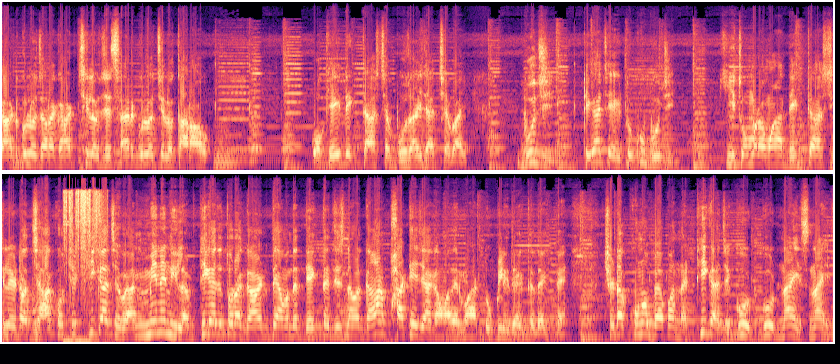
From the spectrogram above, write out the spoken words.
গার্ডগুলো যারা গার্ড ছিল, যে স্যারগুলো ছিল, তারাও। ওকেই দেখতে আসছে, বোঝাই যাচ্ছে ভাই। বুঝি, ঠিক আছে? এইটুকু বুঝি। কি তোমরা মা দেখতে আসছিলে এটা যা করছে, ঠিক আছে ভাই, আমি মেনে নিলাম, ঠিক আছে, তোরা গার্ড দিয়ে আমাদের দেখতে দিস না, আমার গাঁড় ফাটিয়ে যাক আমাদের মা টুকলি দেখতে দেখতে। সেটা কোনো ব্যাপার না, ঠিক আছে গুড গুড নাইস নাইস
